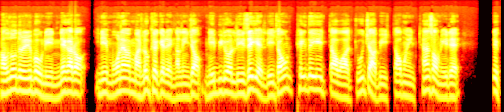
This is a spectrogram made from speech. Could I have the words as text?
နောက်ဆုံးသတင်းပုံတွေနဲ့ကတော့ဒီနေ့မော်လမှာလှုပ်ခတ်ခဲ့တဲ့ငလင်ကြောင့်နေပြီးတော့လေစိတ်ရဲ့လေချောင်းထိမ့်သိမ်းရေးတာဝါကျိုးကြပြီးတာဝန်ထမ်းဆောင်နေတဲ့ တစ်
